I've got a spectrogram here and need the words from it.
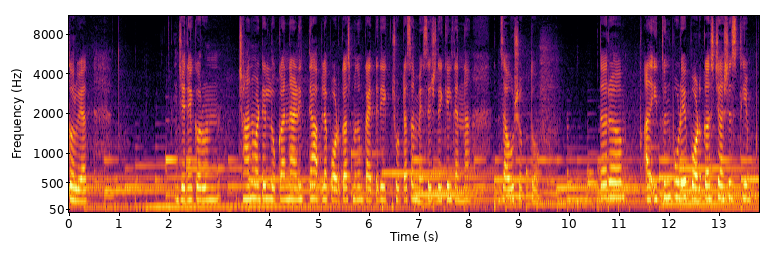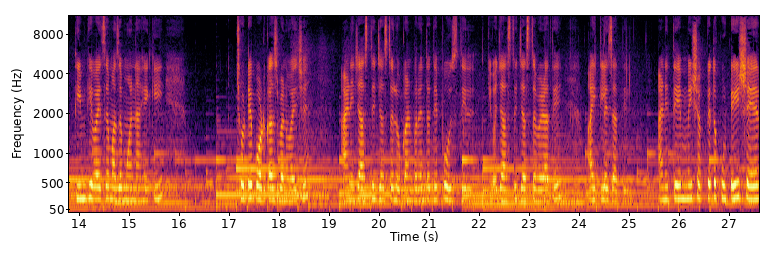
करूयात. जेणेकरून छान वाटेल लोकांना आणि त्या आपल्या पॉडकास्टमधून काहीतरी एक छोटासा मेसेज देखील त्यांना जाऊ शकतो. तर इथून पुढे पॉडकास्टचे असेच थीम थीम ठेवायचं माझं मन आहे की छोटे पॉडकास्ट बनवायचे आणि जास्तीत जास्त लोकांपर्यंत ते पोचतील किंवा जास्तीत जास्त वेळा ते ऐकले जातील. आणि ते मी शक्यतो कुठेही शेअर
